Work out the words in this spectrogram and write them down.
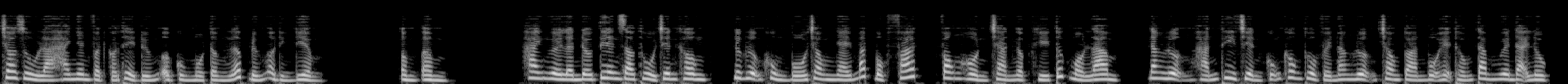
cho dù là hai nhân vật có thể đứng ở cùng một tầng lớp đứng ở đỉnh điểm. ầm ầm, hai người lần đầu tiên giao thủ trên không, lực lượng khủng bố trong nháy mắt bộc phát, vong hồn tràn ngập khí tức màu lam, năng lượng hắn thi triển cũng không thuộc về năng lượng trong toàn bộ hệ thống tam nguyên đại lục,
